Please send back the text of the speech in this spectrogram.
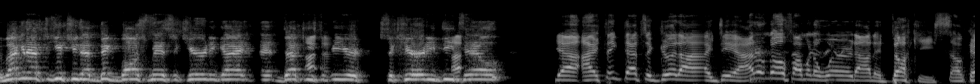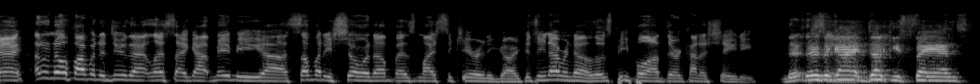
Am I gonna have to get you that big boss man security guy at Ducky's to be your security detail? Yeah, I think that's a good idea. I don't know if I'm going to wear it out at Ducky's. Okay. I don't know if I'm going to do that unless I got maybe uh, somebody showing up as my security guard because you never know. Those people out there are kind of shady. There, there's a guy at Ducky's fans,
